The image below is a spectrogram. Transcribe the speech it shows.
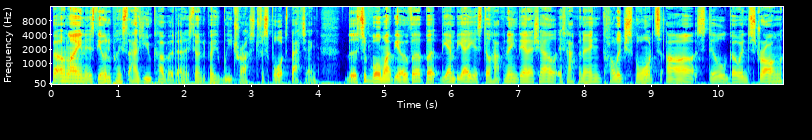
Bet Online is the only place that has you covered, and it's the only place we trust for sports betting. The Super Bowl might be over, but the NBA is still happening, the NHL is happening, college sports are still going strong.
